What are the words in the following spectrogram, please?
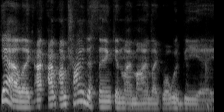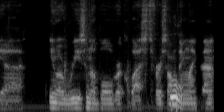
yeah, like I, I'm I'm trying to think in my mind like what would be a uh, you know a reasonable request for something like that.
